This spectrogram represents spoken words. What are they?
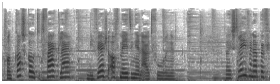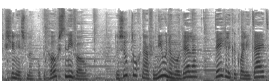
Van casco tot vaak klaar in diverse afmetingen en uitvoeringen. Wij streven naar perfectionisme op het hoogste niveau. De zoektocht naar vernieuwende modellen, degelijke kwaliteit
